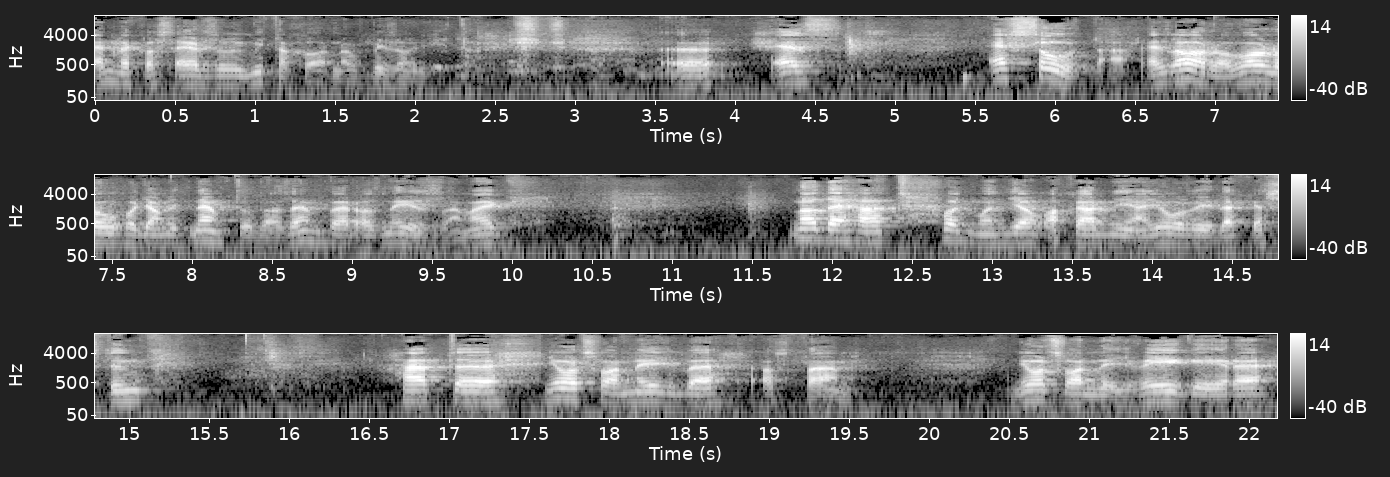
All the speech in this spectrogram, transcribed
ennek a szerzői mit akarnak bizonyítani? Ez, ez szótár, ez arra való, hogy amit nem tud az ember, az nézze meg. Na de hát, hogy mondjam, akármilyen jól védekeztünk, hát 84-ben, aztán 84 végére,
